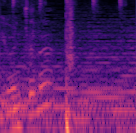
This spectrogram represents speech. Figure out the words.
You into that?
